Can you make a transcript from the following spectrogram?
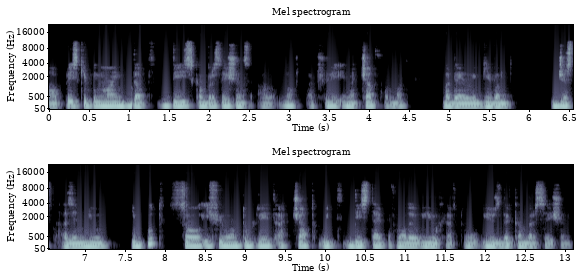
Uh, please keep in mind that these conversations are not actually in a chat format, but they're given just as a new input. So if you want to create a chat with this type of model, you have to use the conversation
